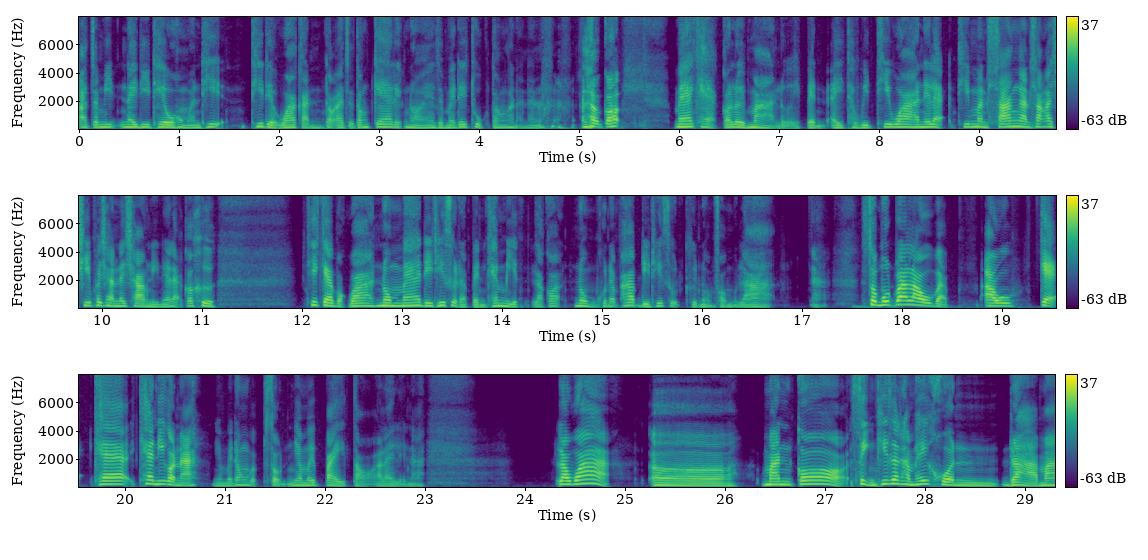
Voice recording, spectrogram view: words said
อาจจะมีในดีเทลของมันที่ที่เดี๋ยวว่ากันต้องอาจจะต้องแก้เล็กน้อยอาจจะไม่ได้ถูกต้องขนาดนั้น แล้วก็แม่แขกก็เลยมาเลย เป็นไอทวิตที่ว่านี่แหละ ที่มันสร้างงานสร้างอาชีพให้ฉันในเช้านี้นี่แหละก็คือ ที่แกบอกว่านมแม่ดีที่สุดเป็นแค่มิตรแล้วก็นมคุณภาพดีที่สุดคือนมฟอร์มูล่าอะสมมุติว่าเราแบบเอาแกะแค่แค่นี้ก่อนนะ ยังไม่ต้องแบบสนยังไม่ไปต่ออะไรเลยนะ เราว่า เออ มันก็สิ่งที่จะทำให้คนดราม่า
